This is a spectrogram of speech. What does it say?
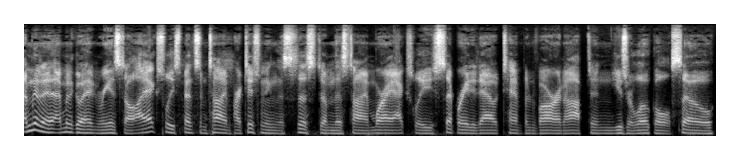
I'm gonna I'm gonna go ahead and reinstall. I actually spent some time partitioning the system this time, where I actually separated out temp and var and opt and user local. So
